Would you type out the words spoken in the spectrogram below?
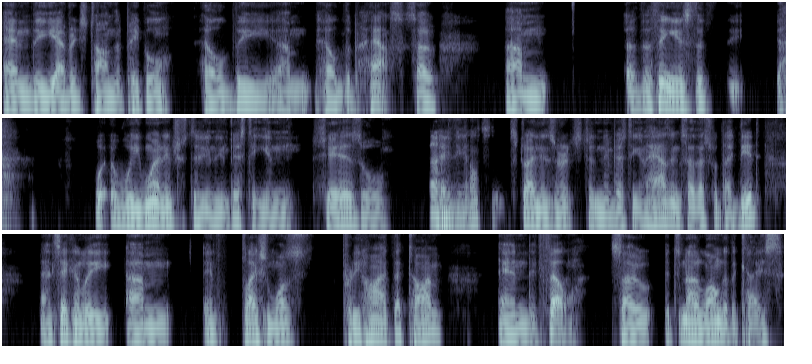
and the average time that people held the um, held the house. So um, uh, the thing is that we weren't interested in investing in shares or uh-huh. anything else. Australians are interested in investing in housing, so that's what they did. And secondly, um, inflation was pretty high at that time, and it fell. So it's no longer the case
